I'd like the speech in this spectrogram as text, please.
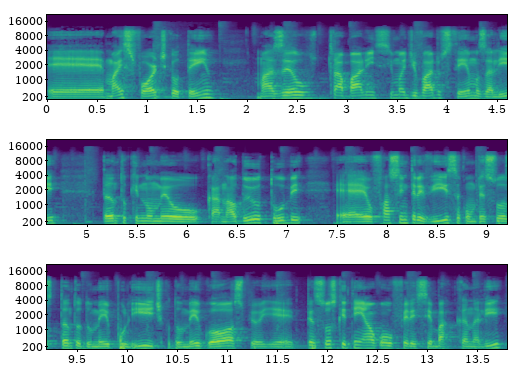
é, mais forte que eu tenho, mas eu trabalho em cima de vários temas ali, tanto que no meu canal do YouTube é, eu faço entrevista com pessoas tanto do meio político, do meio gospel e é, pessoas que têm algo a oferecer bacana ali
